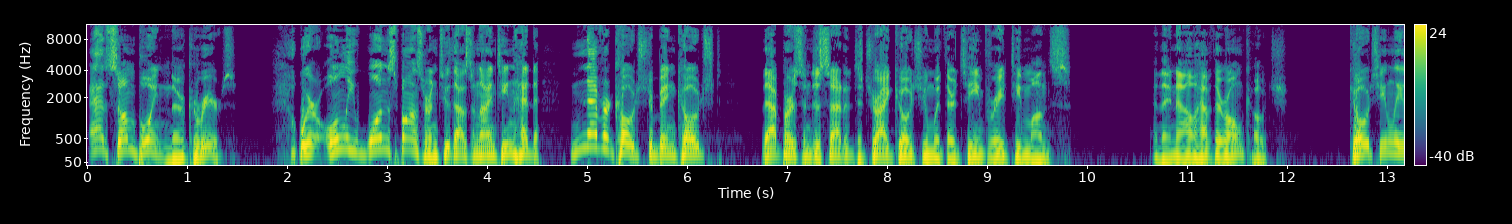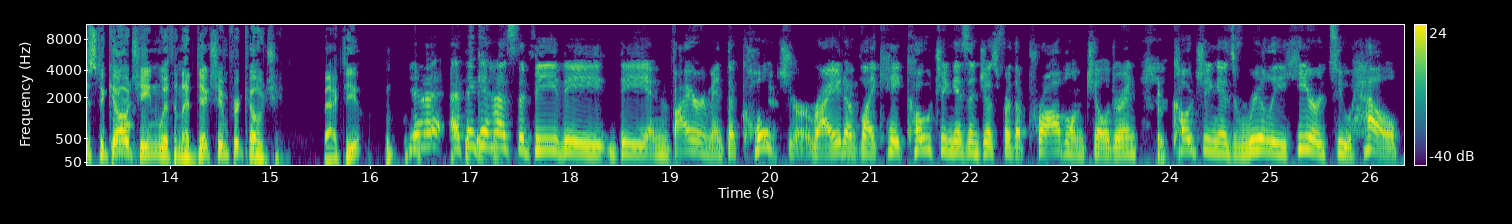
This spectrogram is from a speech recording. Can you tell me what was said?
at some point in their careers. Where only one sponsor in 2019 had never coached or been coached, that person decided to try coaching with their team for 18 months. And they now have their own coach. Coaching leads to coaching yeah. with an addiction for coaching. Back to you. Yeah, I think it has to be the the environment, the culture, right? Of like, hey, coaching isn't just for the problem children. Coaching is really here to help.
